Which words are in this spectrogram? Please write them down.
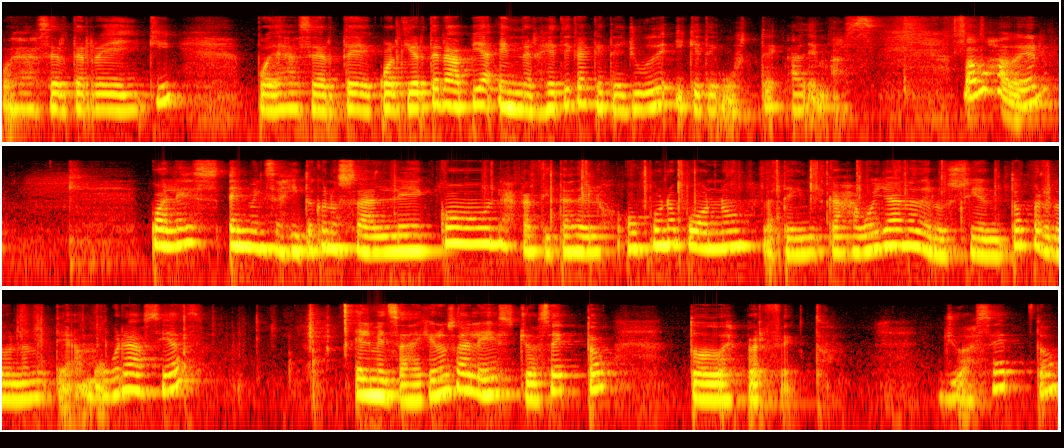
puedes hacerte reiki, puedes hacerte cualquier terapia energética que te ayude y que te guste además. Vamos a ver cuál es el mensajito que nos sale con las cartitas del Ho'oponopono, la técnica hawaiana de lo siento, perdóname, te amo, gracias. El mensaje que nos sale es yo acepto, todo es perfecto. Yo acepto,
